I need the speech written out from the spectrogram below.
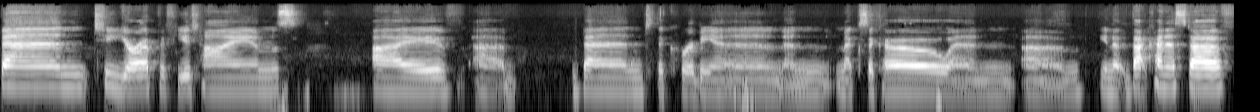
been to Europe a few times. I've uh, been to the Caribbean and Mexico and um, you know that kind of stuff.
